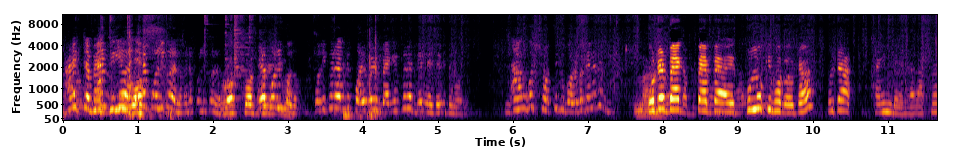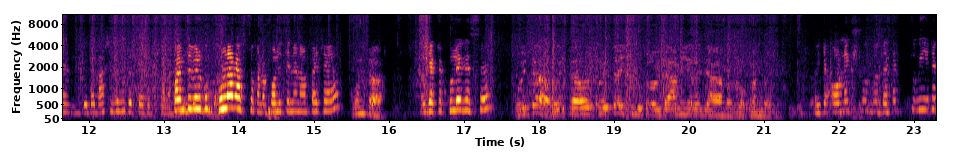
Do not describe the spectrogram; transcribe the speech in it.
আরেকটা ব্যাগ দিলে এটা পলি করে নাও এটা পলি করে রস কস এটা পলি করো পলি করে আপনি পরে পরে ব্যাগে করে দেন এটা দিতে পারো আঙ্গুর সব থেকে বড় ব্যাগ এনে ওটার ব্যাগ খুললো কীভাবে ওটা? ওইটা ফাইন ব্যাগ আর আপনার যেটা বাসা যাবে প্যাকেট করা আমি তুমি এরকম খোলা রাখছো কেন? পলিথিনে না পাইছে কোনটা? ওই যে একটা খুলে গেছে। ওইটা ওইটা ওইটাই শুরু করল ওইটা আমি আর ওই যে লোকমান ভাই। এটা অনেক সুন্দর। দেখেন তুমি এটা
